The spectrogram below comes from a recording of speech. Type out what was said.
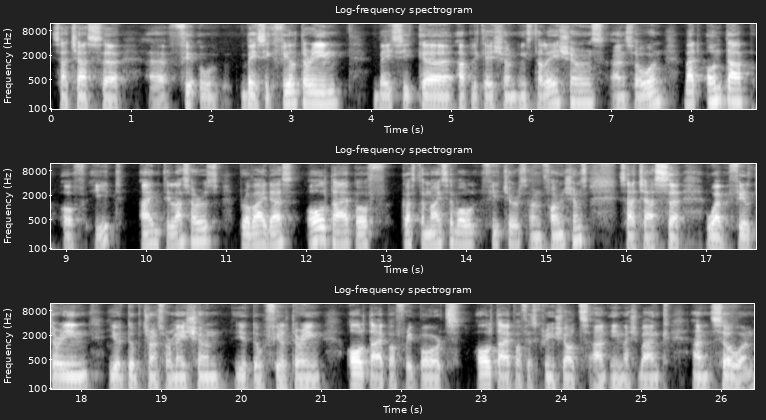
such as uh, basic filtering, basic uh, application installations, and so on. But on top of it, IMT Lazarus provide us all type of customizable features and functions such as uh, web filtering, YouTube transformation, YouTube filtering, all type of reports, all type of screenshots and image bank, and so on.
